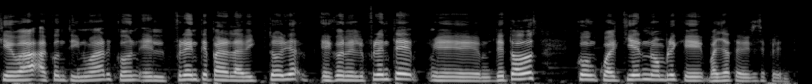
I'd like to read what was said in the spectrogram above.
que va a continuar con el Frente para la Victoria, eh, con el Frente eh, de Todos, con cualquier nombre que vaya a tener ese frente.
